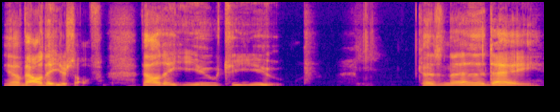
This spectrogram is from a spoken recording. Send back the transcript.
You know, validate yourself. Validate you to you. Because in the end of the day,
